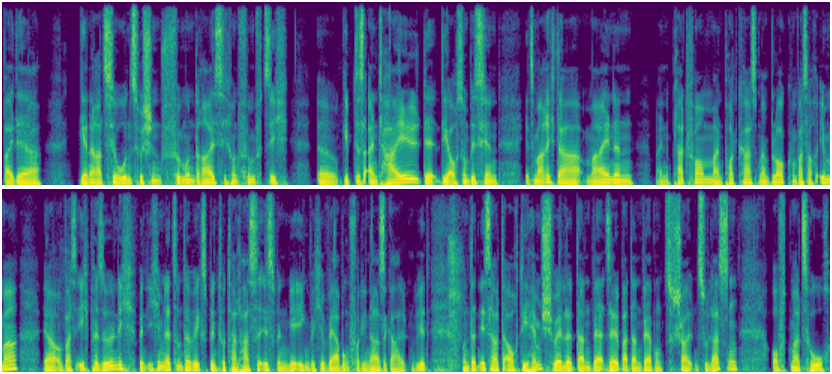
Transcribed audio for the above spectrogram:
bei der Generation zwischen 35 und 50 äh, gibt es einen Teil, der, die auch so ein bisschen, jetzt mache ich da meinen meine Plattform, mein Podcast, mein Blog und was auch immer. Ja, und was ich persönlich, wenn ich im Netz unterwegs bin, total hasse, ist, wenn mir irgendwelche Werbung vor die Nase gehalten wird. Und dann ist halt auch die Hemmschwelle, dann selber dann Werbung zu schalten zu lassen, oftmals hoch.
